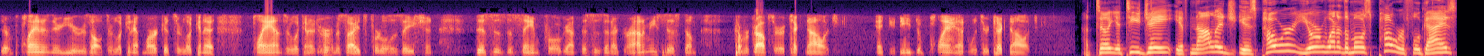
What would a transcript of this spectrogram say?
They're planning their years out. They're looking at markets. They're looking at plans. They're looking at herbicides, fertilization. This is the same program. This is an agronomy system. Cover crops are a technology, and you need to plan with your technology. I tell you, TJ, if knowledge is power, you're one of the most powerful guys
